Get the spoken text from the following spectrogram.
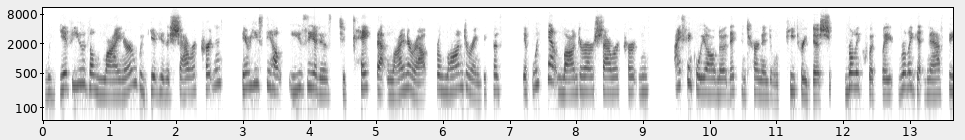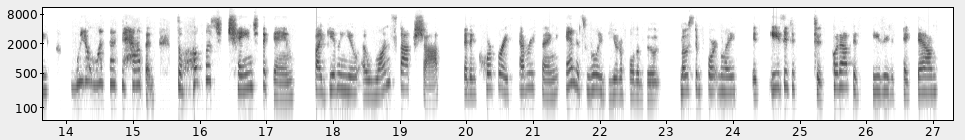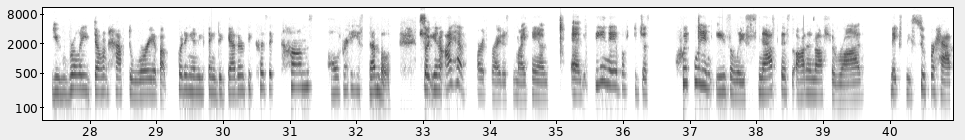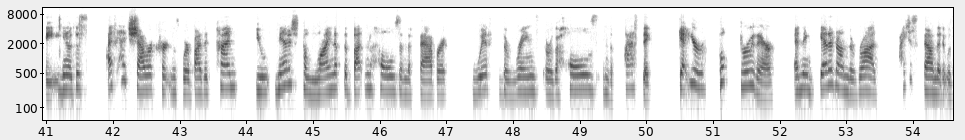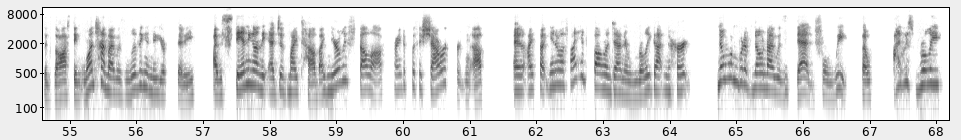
We give you the liner, we give you the shower curtain. There you see how easy it is to take that liner out for laundering because if we can't launder our shower curtains, I think we all know they can turn into a petri dish really quickly, really get nasty. We don't want that to happen. So Hookless changed the game by giving you a one stop shop that incorporates everything and it's really beautiful to boot. Most importantly, it's easy to, to put up, it's easy to take down. You really don't have to worry about putting anything together because it comes already assembled. So, you know, I have arthritis in my hands, and being able to just quickly and easily snap this on and off the rod makes me super happy. You know, this I've had shower curtains where by the time you manage to line up the buttonholes in the fabric with the rings or the holes in the plastic, get your hook through there and then get it on the rod. I just found that it was exhausting. One time I was living in New York City. I was standing on the edge of my tub. I nearly fell off trying to put the shower curtain up. And I thought, you know, if I had fallen down and really gotten hurt, no one would have known I was dead for weeks. So I was really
